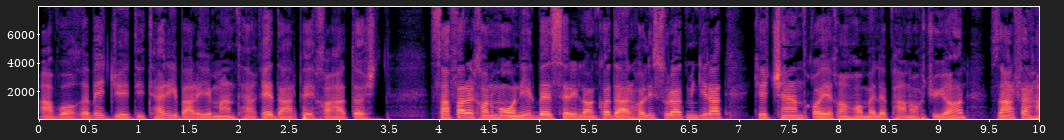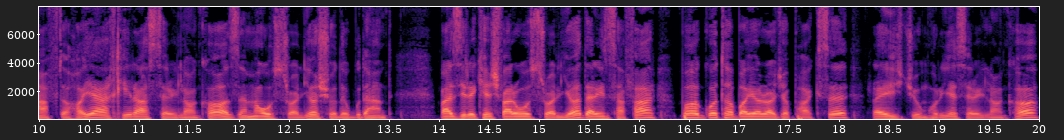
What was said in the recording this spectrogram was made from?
عواقب جدیتری برای منطقه در پی خواهد داشت سفر خانم اونیل به سریلانکا در حالی صورت می گیرد که چند قایق حامل پناهجویان ظرف هفته های اخیر از سریلانکا آزم استرالیا شده بودند. وزیر کشور استرالیا در این سفر با گوتابایا راجا پاکسه رئیس جمهوری سریلانکا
